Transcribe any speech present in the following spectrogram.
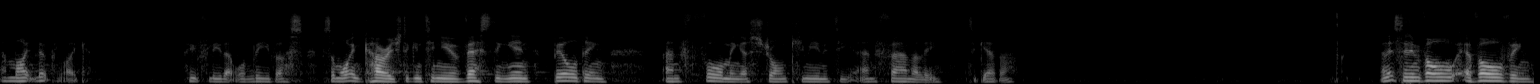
and might look like hopefully that will leave us somewhat encouraged to continue investing in building and forming a strong community and family together. And it's an evol- evolving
